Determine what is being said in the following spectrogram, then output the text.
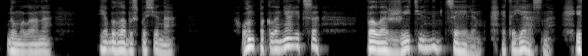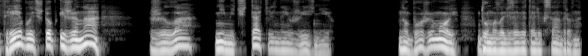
— думала она, — я была бы спасена. Он поклоняется положительным целям, это ясно, и требует, чтоб и жена жила не мечтательной жизнью. Но, боже мой, — думала Елизавета Александровна,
